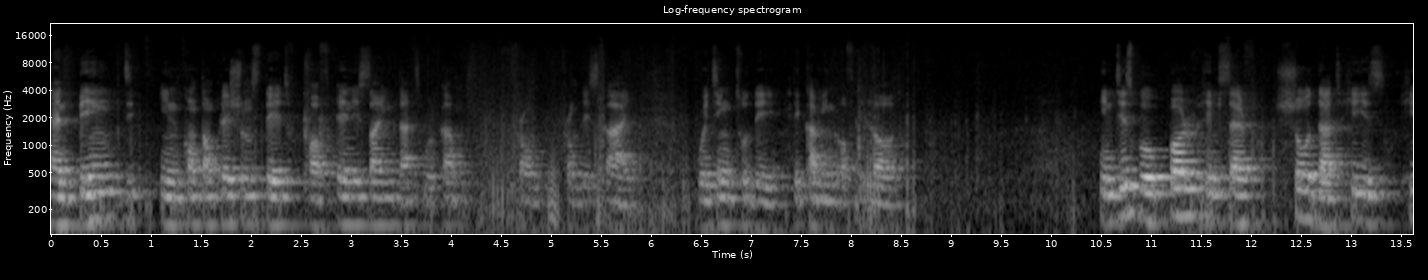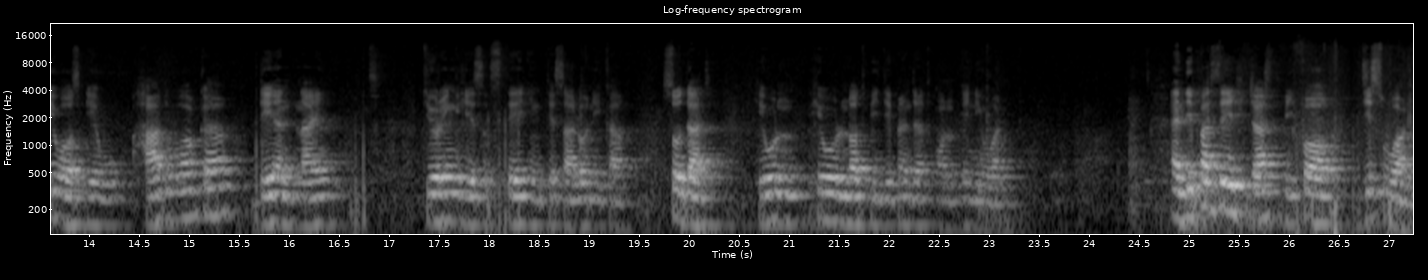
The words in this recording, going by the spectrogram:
and being in contemplation state of any sign that will come from, from the sky, waiting to the, the coming of the Lord. In this book, Paul himself showed that he, is, he was a hard worker day and night during his stay in Thessalonica, so that he will, he will not be dependent on anyone. And the passage just before this one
